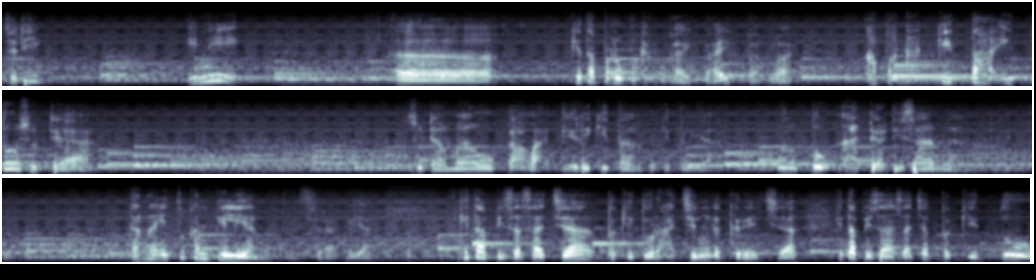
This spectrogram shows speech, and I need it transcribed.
Jadi ini uh, kita perlu pegang baik-baik bahwa apakah kita itu sudah sudah mau bawa diri kita begitu ya untuk ada di sana begitu. Karena itu kan pilihan, saudaraku ya. Kita bisa saja begitu rajin ke gereja, kita bisa saja begitu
